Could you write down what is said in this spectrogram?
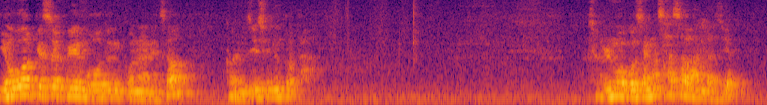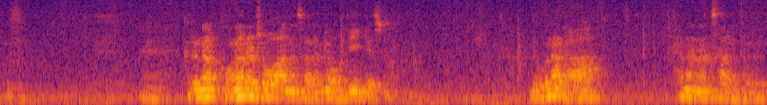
여호와께서 그의 모든 고난에서 건지시는도다. 젊어 고생은 사서 한다지요. 네. 그러나 고난을 좋아하는 사람이 어디 있겠습니까? 누구나 다 편안한 삶을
